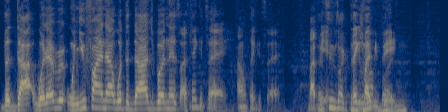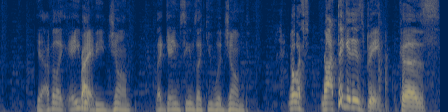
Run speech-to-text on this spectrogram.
the dot whatever when you find out what the dodge button is i think it's a i don't think it's a might be That A. seems like I the think it might be B. button. Yeah, I feel like A Right. would be jump. That game seems like you would jump. no it's, no i think it is b because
